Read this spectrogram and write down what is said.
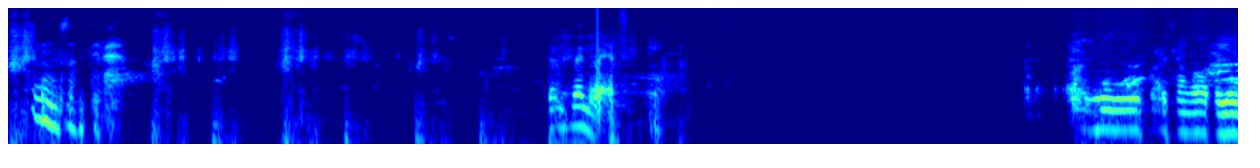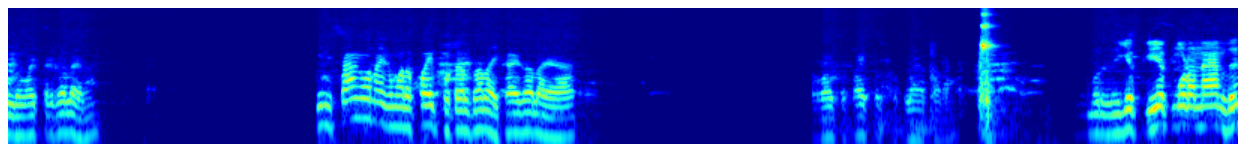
हम्म, चल, हो काय सांगावं आता? एवढं वाईट झालंय ना. तिने सांगावं नाही का मला पाय फुटायला झालाय? काय झालाय यार? एक एक मोडा नाही आणलं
